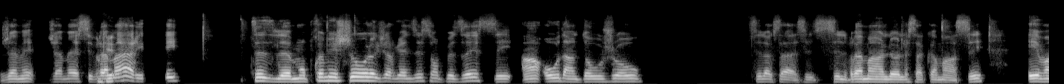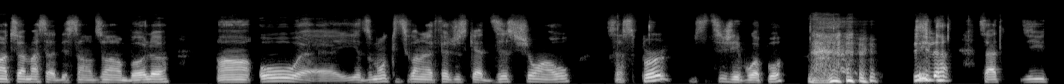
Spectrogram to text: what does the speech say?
jamais, jamais. C'est vraiment arrivé. mon premier show que j'ai organisé, si on peut dire, c'est en haut dans le dojo. C'est là que ça, c'est vraiment là, que ça a commencé. Éventuellement, ça a descendu en bas. Là. En haut, euh, il y a du monde qui dit qu'on a fait jusqu'à 10 shows en haut. Ça se peut, si je les vois pas. puis là, ça dit,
